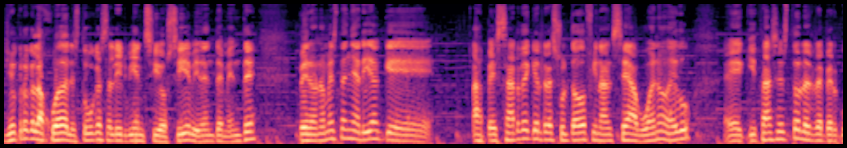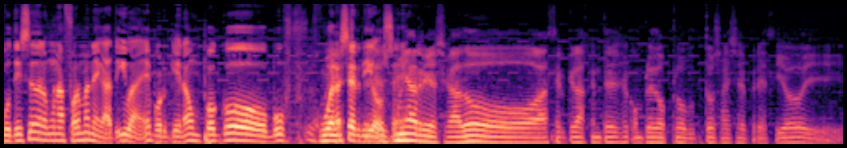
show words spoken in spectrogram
yo creo que la jugada les tuvo que salir bien sí o sí, evidentemente. Pero no me extrañaría que, a pesar de que el resultado final sea bueno, Edu, eh, quizás esto les repercutiese de alguna forma negativa, ¿eh? Porque era un poco, buf, jugar a ser Dios, Es ¿eh? muy arriesgado hacer que la gente se compre dos productos a ese precio y,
